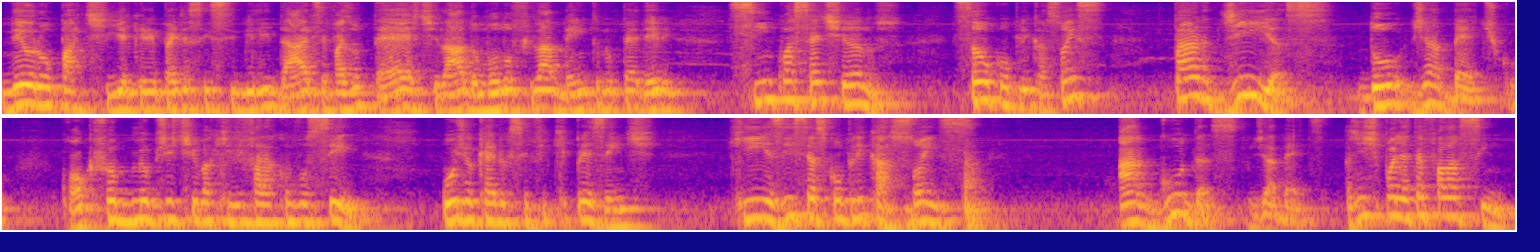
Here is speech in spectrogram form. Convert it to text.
neuropatia, que ele perde a sensibilidade. Você faz o teste lá do monofilamento no pé dele, 5 a 7 anos. São complicações tardias do diabético. Qual que foi o meu objetivo aqui de falar com você? Hoje eu quero que você fique presente que existem as complicações agudas do diabetes. A gente pode até falar assim,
